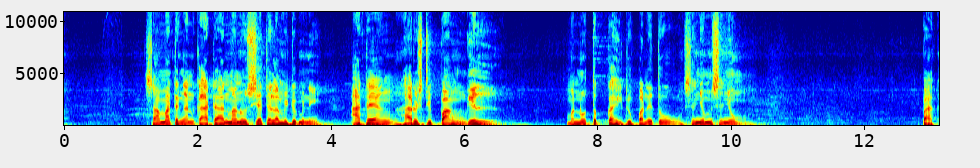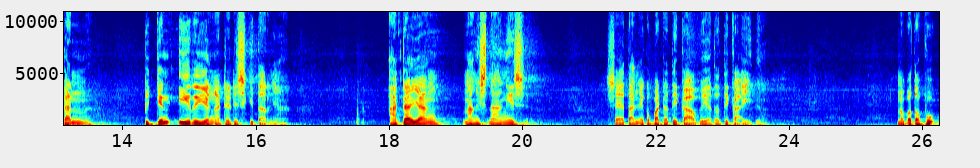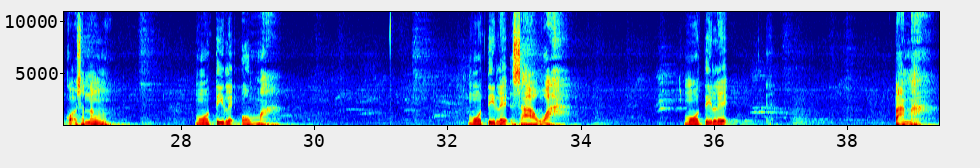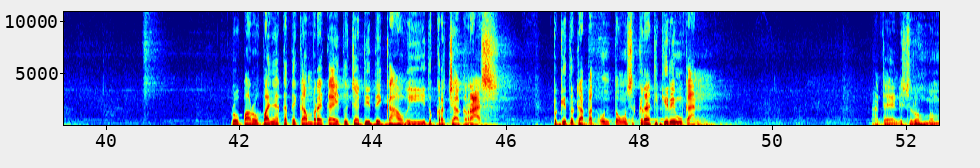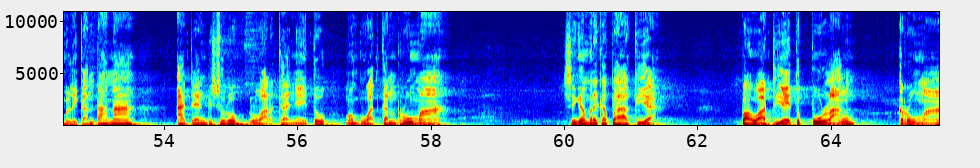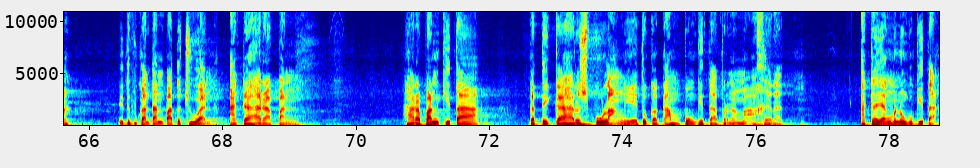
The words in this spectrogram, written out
Sama dengan keadaan manusia dalam hidup ini. Ada yang harus dipanggil menutup kehidupan itu senyum-senyum. Bahkan bikin iri yang ada di sekitarnya. Ada yang nangis-nangis. Saya tanya kepada TKW atau TKI itu. Kenapa toh bu kok seneng mau tilek omah, mau tilek sawah, mau tilek tanah. Rupa-rupanya ketika mereka itu jadi TKW itu kerja keras. Begitu dapat untung segera dikirimkan ada yang disuruh membelikan tanah, ada yang disuruh keluarganya itu membuatkan rumah. Sehingga mereka bahagia bahwa dia itu pulang ke rumah itu bukan tanpa tujuan, ada harapan. Harapan kita ketika harus pulang yaitu ke kampung kita bernama akhirat. Ada yang menunggu kita.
